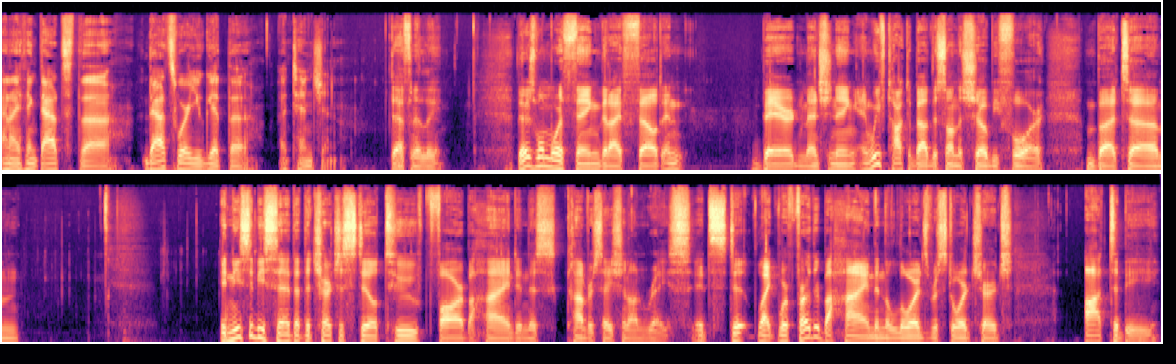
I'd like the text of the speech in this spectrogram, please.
And I think that's the that's where you get the attention. Definitely. There's one more thing that I felt and bared mentioning, and we've talked about this on the show before, but um, it needs to be said that the church is still too far behind in this conversation on race. It's still like we're further behind than the Lord's restored church ought to be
